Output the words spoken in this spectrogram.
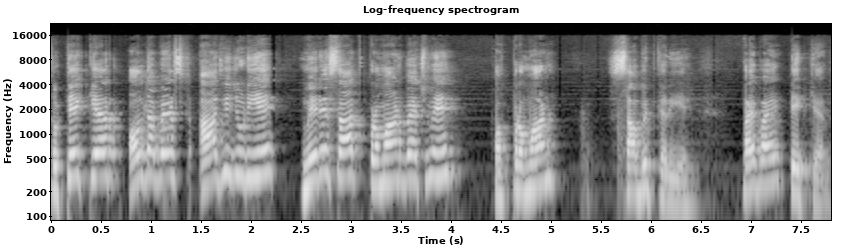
तो take care all the best आज ही जुड़िए मेरे साथ प्रमाण बैच में और प्रमाण साबित करिए। बाय बाय टेक केयर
